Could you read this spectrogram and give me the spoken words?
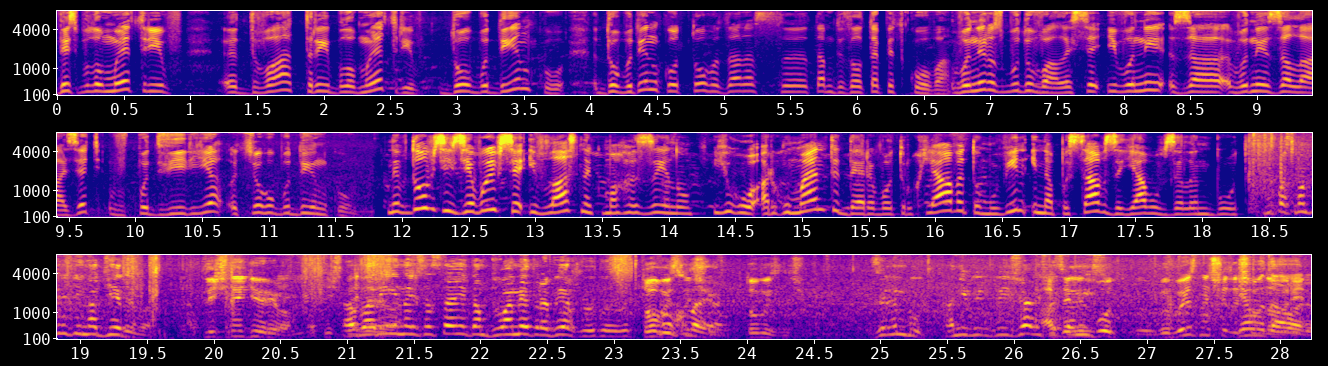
десь було метрів е, два-три було метрів до будинку, до будинку того зараз е, там, де золота підкова. Вони розбудувалися і вони за вони залазять в подвір'я цього будинку. Невдовзі з'явився і власник магазину. Його аргументи дерево трухляве, тому він і написав заяву в Зеленбуд. Вы посмотрите на дерево. Отличное дерево. Отличное Аварийное состояние там 2 метра вверх. э, Хто пухлое. визначив? Хто визначив? Зеленбуд. Они вы- выезжали, А что комиссия. Зеленбуд, ви визначили, що воно аварійне?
